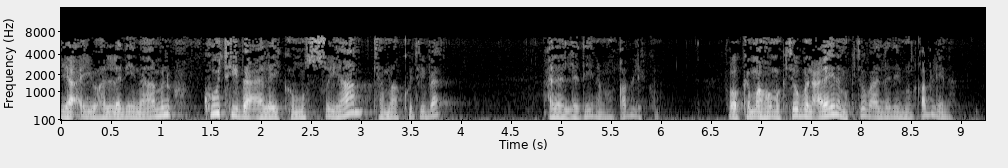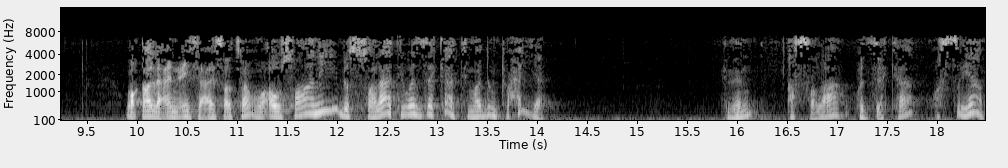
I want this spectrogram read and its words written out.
يا أيها الذين آمنوا كتب عليكم الصيام كما كتب على الذين من قبلكم. فكما هو مكتوب علينا مكتوب على الذين من قبلنا. وقال عن عيسى عليه الصلاة والسلام وأوصاني بالصلاة والزكاة ما دمت حيا. إذن الصلاة والزكاة والصيام.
